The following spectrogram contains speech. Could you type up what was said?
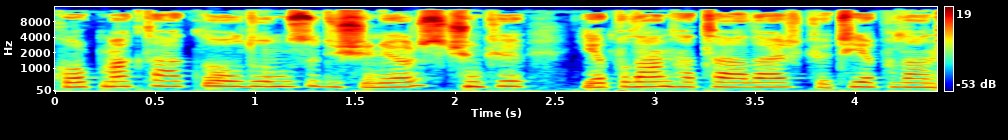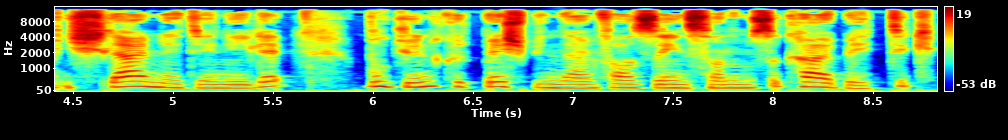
korkmakta haklı olduğumuzu düşünüyoruz. Çünkü yapılan hatalar, kötü yapılan işler nedeniyle bugün 45 binden fazla insanımızı kaybettik.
